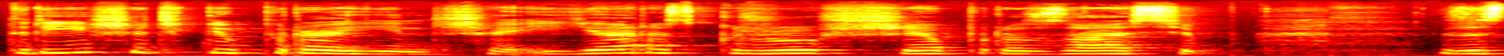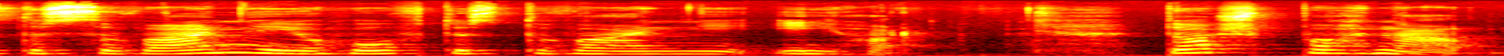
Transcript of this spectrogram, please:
трішечки про інше. І я розкажу ще про засіб застосування його в тестуванні ігор. Тож, погнали!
